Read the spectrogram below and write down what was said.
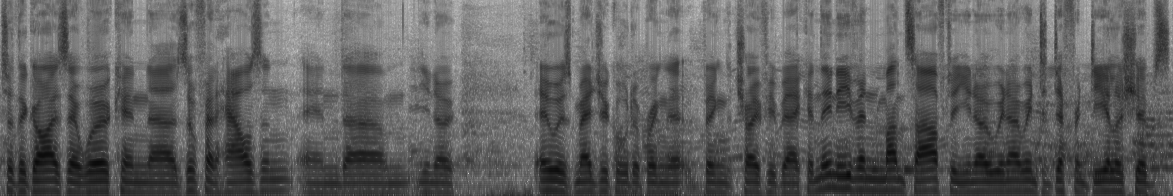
to the guys that work in uh, Zuffenhausen, and um, you know, it was magical to bring the bring the trophy back. And then even months after, you know, when I went to different dealerships,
